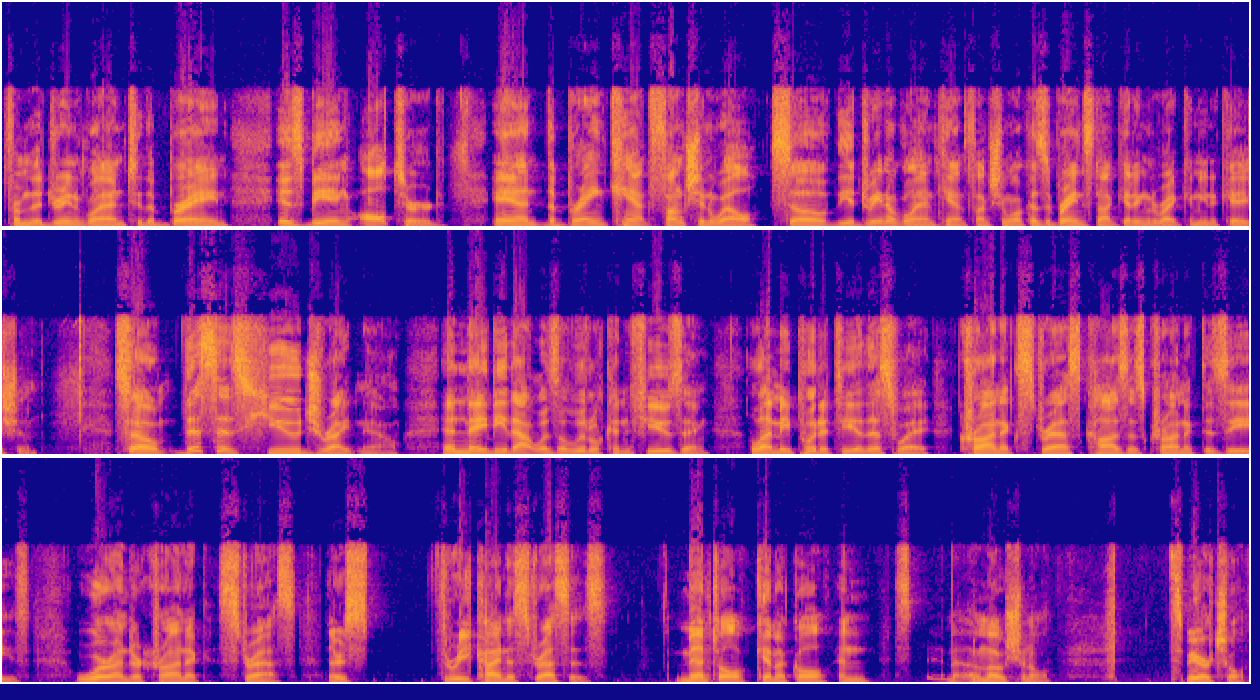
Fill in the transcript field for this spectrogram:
from the adrenal gland to the brain is being altered and the brain can't function well so the adrenal gland can't function well because the brain's not getting the right communication. So this is huge right now and maybe that was a little confusing. Let me put it to you this way. Chronic stress causes chronic disease. We're under chronic stress. There's three kind of stresses mental, chemical, and emotional, spiritual.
